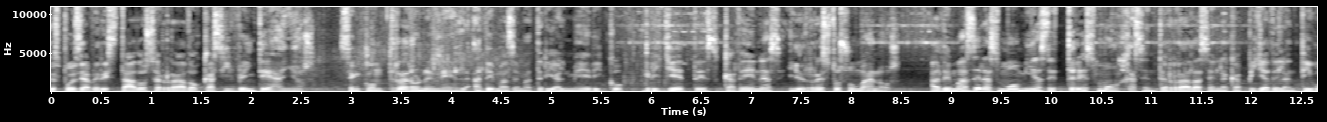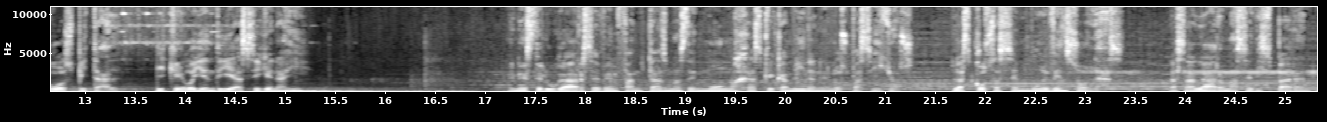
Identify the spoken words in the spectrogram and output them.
Después de haber estado cerrado casi 20 años, se encontraron en él, además de material médico, grilletes, cadenas y restos humanos, además de las momias de tres monjas enterradas en la capilla del antiguo hospital y que hoy en día siguen ahí. En este lugar se ven fantasmas de monjas que caminan en los pasillos. Las cosas se mueven solas. Las alarmas se disparan.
